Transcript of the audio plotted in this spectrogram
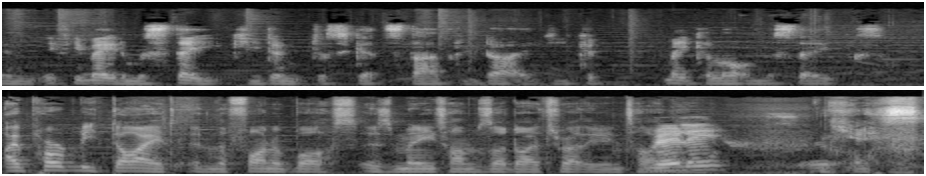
And if you made a mistake, you didn't just get stabbed and died. You could make a lot of mistakes. I probably died in the final boss as many times as I died throughout the entire Really? game. Yes.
